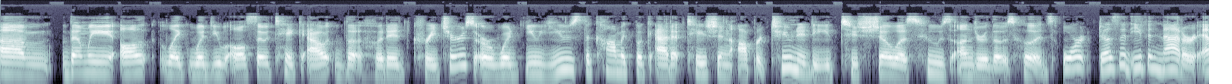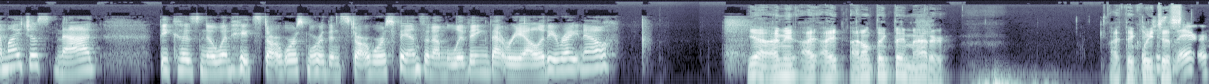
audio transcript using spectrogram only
um, then we all like would you also take out the hooded creatures, or would you use the comic book adaptation opportunity to show us who's under those hoods? Or does it even matter? Am I just mad because no one hates Star Wars more than Star Wars fans and I'm living that reality right now? Yeah, I mean, I I, I don't think they matter. I think They're we just just there.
